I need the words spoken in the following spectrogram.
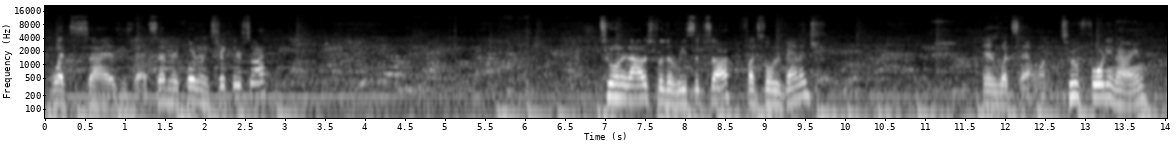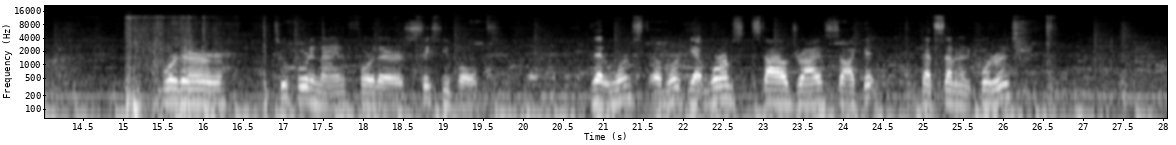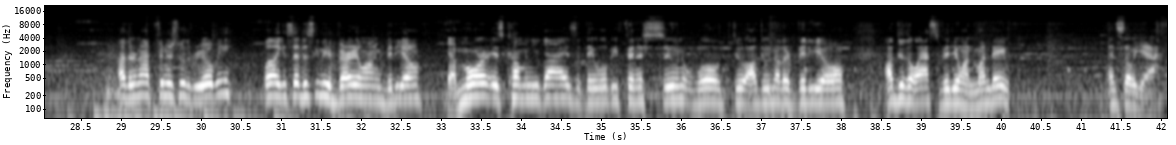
what size is that? Seven and a quarter inch circular saw. $200 for the recip saw, FlexVolt Advantage. And what's that one? 249 for their 249 for their 60 volt. That worms? Uh, worm, yeah, worms style drive socket. That's seven and a quarter inch. Uh, they're not finished with Ryobi. Well, like I said, this is gonna be a very long video. Yeah, more is coming, you guys. They will be finished soon. We'll do. I'll do another video. I'll do the last video on Monday. And so, yeah.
